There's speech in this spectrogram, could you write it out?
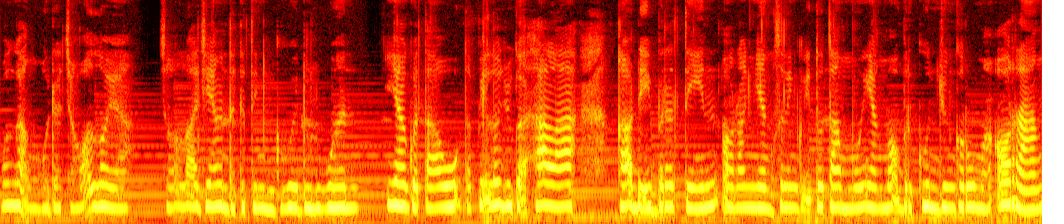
gue nggak menggoda cowok lo ya, cowok lo aja yang deketin gue duluan Iya gue tahu, tapi lo juga salah kalau diiberatin orang yang selingkuh itu tamu yang mau berkunjung ke rumah orang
